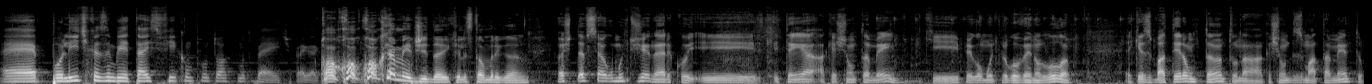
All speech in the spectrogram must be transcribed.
É políticas ambientais ficam.org.br. Qual, qual, qual que é a medida aí que eles estão brigando? Eu acho que deve ser algo muito genérico. E, e tem a, a questão também, que pegou muito pro governo Lula, é que eles bateram tanto na questão do desmatamento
